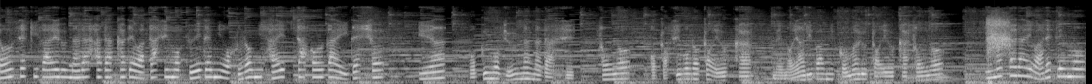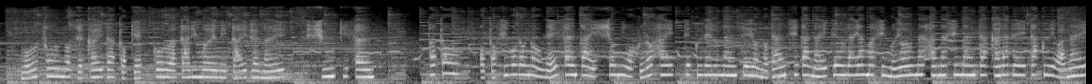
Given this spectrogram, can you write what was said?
どうせ着替えるなら裸で私もついでにお風呂に入った方がいいでしょ。いや、僕も17だし、その、お年頃というか、目のやり場に困るというかその、今から言われても、妄想の世界だと結構当たり前みたいじゃない？思春期さん。パトお年頃のお姉さんが一緒にお風呂入ってくれるなんて世の男子が泣いて羨ましむような話なんだから贅沢言わない。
